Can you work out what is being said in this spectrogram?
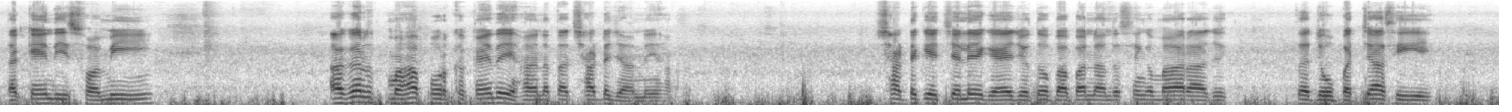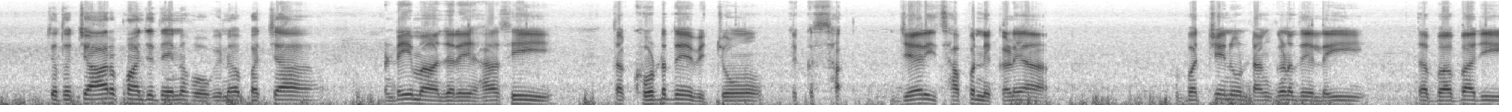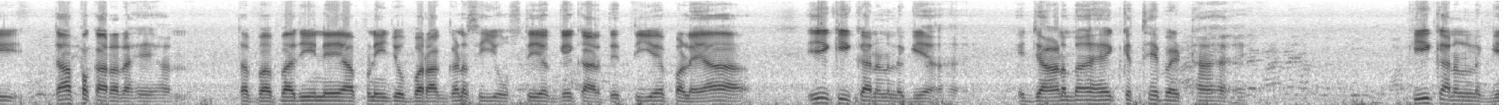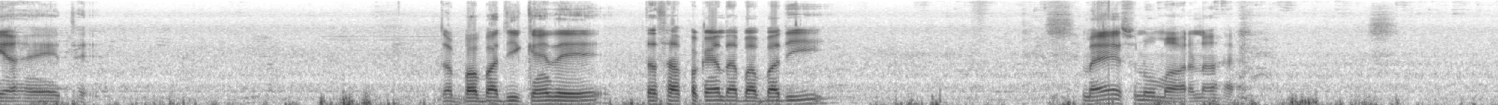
ਤਾਂ ਕਹਿੰਦੀ, ਸਵਾਮੀ, ਅਗਰ ਮਹਾਪੁਰਖ ਕਹਿੰਦੇ ਹਨ ਤਾਂ ਛੱਡ ਜਾਂਦੇ ਹਾਂ। ਛੱਡ ਕੇ ਚਲੇ ਗਏ। ਜਦੋਂ ਬਾਬਾ ਆਨੰਦ ਸਿੰਘ ਮਹਾਰਾਜ ਦਾ ਜੋ ਬੱਚਾ ਸੀ, ਜਦੋਂ 4-5 ਦਿਨ ਹੋ ਗਏ ਨਾ, ਬੱਚਾ ਅੰਡੇ ਮਾਂਜ ਰਿਹਾ ਸੀ, ਤਾਂ ਖੁੱਡ ਦੇ ਵਿੱਚੋਂ ਇੱਕ ਸ- ਜ਼ਹਿਰੀ ਸੱਪ ਨਿਕਲਿਆ। ਬੱਚੇ ਨੂੰ ਡੰਗਣ ਦੇ ਲਈ ਤਾਂ ਬਾਬਾ ਜੀ ਤਪ ਕਰ ਰਹੇ ਹਨ। ਤਾਂ ਬਾਬਾ ਜੀ ਨੇ ਆਪਣੀ ਜੋ ਬਰਾਗਣ ਸੀ, ਉਸ 'ਤੇ ਅੱਗੇ ਕਰ ਦਿੱਤੀ ਹੈ। ਭਲਿਆ, ਇਹ ਕੀ ਕਰਨ ਲੱਗਿਆ ਹੈ? ਇਹ ਜਾਣਦਾ ਹੈ ਕਿੱਥੇ ਬੈਠਾ ਹੈ। ਕੀ ਕਰਨ ਲੱਗਿਆ ਹੈ ਇੱਥੇ? ਤਾਂ ਬਾਬਾ ਜੀ ਕਹਿੰਦੇ, ਤਾਂ ਸੱਪ ਕਹਿੰਦਾ, ਬਾਬਾ ਜੀ, ਮੈਂ ਇਸ ਨੂੰ ਮਾਰਨਾ ਹੈ।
